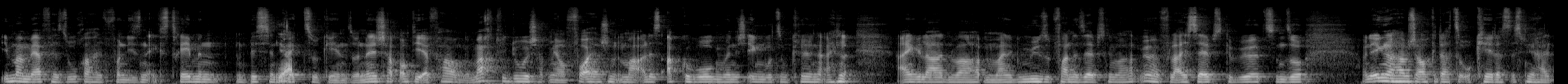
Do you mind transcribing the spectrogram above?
immer mehr versuche, halt von diesen Extremen ein bisschen ja. wegzugehen. So, ne? Ich habe auch die Erfahrung gemacht wie du. Ich habe mir auch vorher schon immer alles abgewogen, wenn ich irgendwo zum Grillen eingeladen war, habe mir meine Gemüsepfanne selbst gemacht, habe mir mein Fleisch selbst gewürzt und so. Und irgendwann habe ich auch gedacht, so, okay, das ist mir halt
